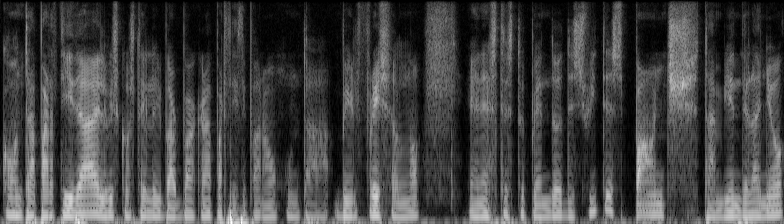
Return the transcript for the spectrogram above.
contrapartida, Elvis Costello y Barbara participaron junto a Bill Frisell, ¿no? En este estupendo The Sweetest Punch, también del año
